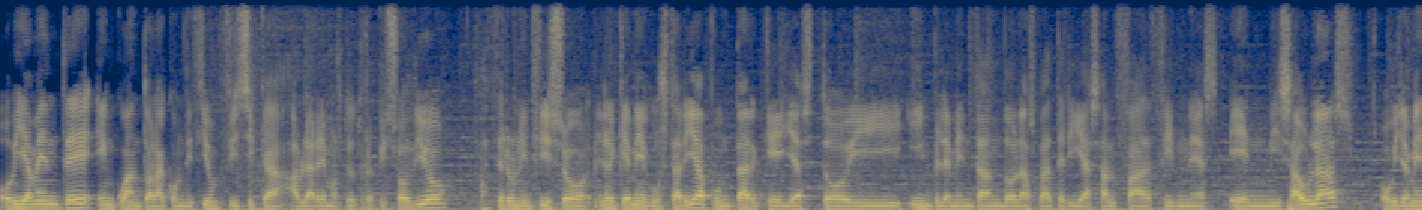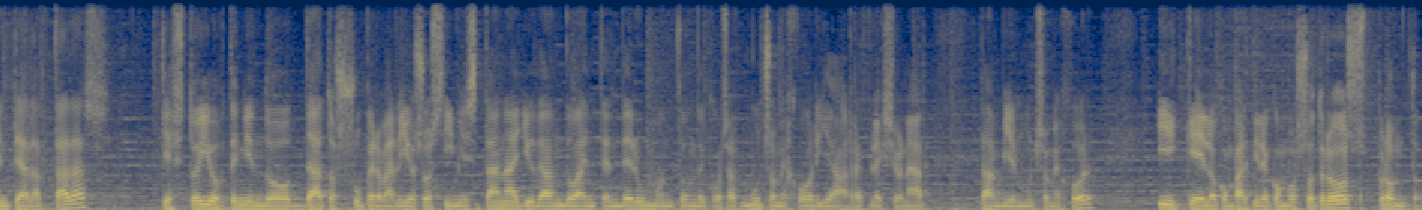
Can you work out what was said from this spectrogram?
Obviamente, en cuanto a la condición física hablaremos de otro episodio, hacer un inciso en el que me gustaría apuntar que ya estoy implementando las baterías Alpha Fitness en mis aulas, obviamente adaptadas que estoy obteniendo datos súper valiosos y me están ayudando a entender un montón de cosas mucho mejor y a reflexionar también mucho mejor y que lo compartiré con vosotros pronto.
